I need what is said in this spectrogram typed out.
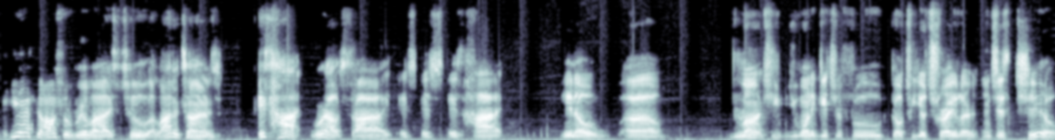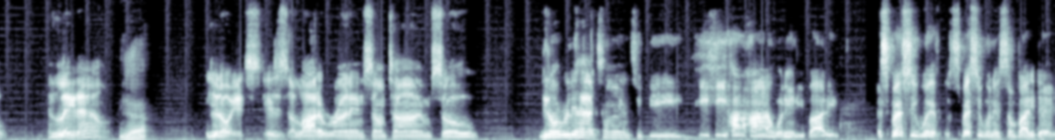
You have to also realize too. A lot of times, it's hot. We're outside. It's it's it's hot. You know. Uh, lunch, you, you want to get your food, go to your trailer and just chill and lay down. Yeah. You know, it's it's a lot of running sometimes, so you don't really have time to be hee hee ha ha with anybody, especially with especially when it's somebody that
